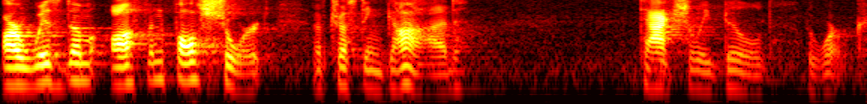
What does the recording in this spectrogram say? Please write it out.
our wisdom often falls short of trusting God to actually build the work.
